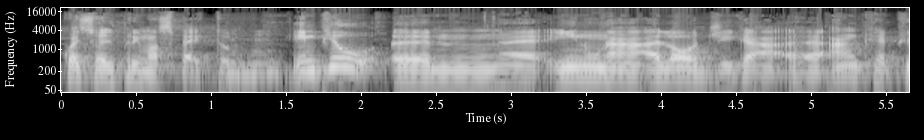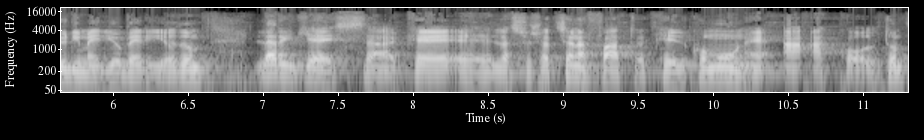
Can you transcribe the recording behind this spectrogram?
questo è il primo aspetto. Uh-huh. In più, ehm, eh, in una logica eh, anche più di medio periodo, la richiesta che eh, l'associazione ha fatto e che il comune ha accolto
